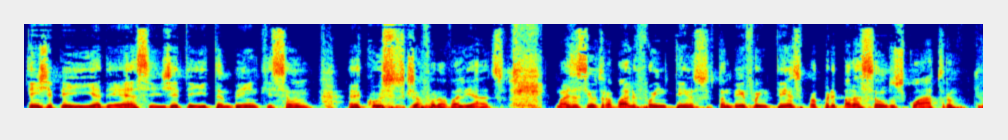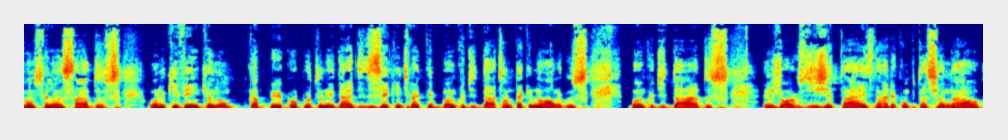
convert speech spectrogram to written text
Tem GPI, ADS e GTI também, que são é, cursos que já foram avaliados. Mas assim, o trabalho foi intenso. Também foi intenso para a preparação dos quatro que vão ser lançados o ano que vem, que eu nunca perco a oportunidade de dizer que a gente vai ter banco de dados, são tecnólogos, banco de dados, é, jogos digitais na área computacional,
